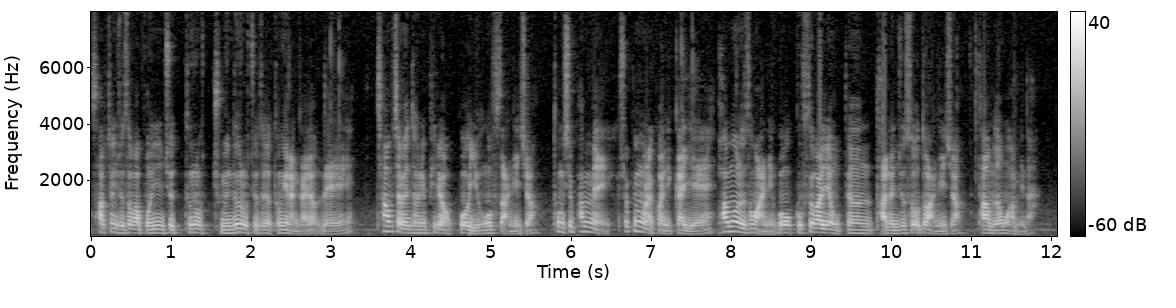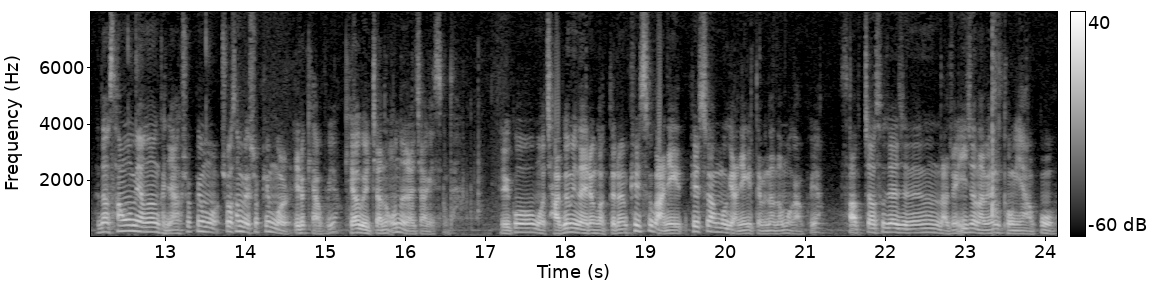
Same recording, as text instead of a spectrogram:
사업장 주소가 본인 주, 등록, 주민등록 주소와 동일한가요? 네. 창업자 멘토링 필요 없고 유흥업소 아니죠. 통신 판매 쇼핑몰 할 거니까 예. 화물 운송 아니고 국소 관련 우편 다른 주소도 아니죠. 다음 넘어갑니다. 그 다음 상호명은 그냥 쇼핑몰 쇼300 쇼핑몰 이렇게 하고요. 개업 일자는 오늘 날짜 하겠습니다. 그리고 뭐 자금이나 이런 것들은 필수가 아니 필수 항목이 아니기 때문에 넘어가고요 사업자 소재지는 나중에 이전하면 동의하고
